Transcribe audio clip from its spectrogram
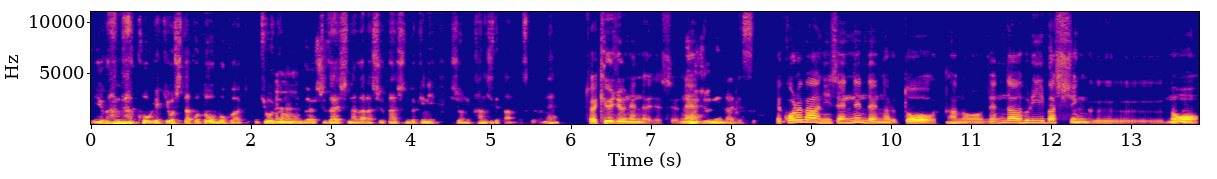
歪んだ攻撃をしたことを僕は教育の問題を取材しながら週刊誌の時に非常に感じてたんですけどね。それ90年代ですよね。90年代です。で、これが2000年代になると、うんあの、ジェンダーフリーバッシングの、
